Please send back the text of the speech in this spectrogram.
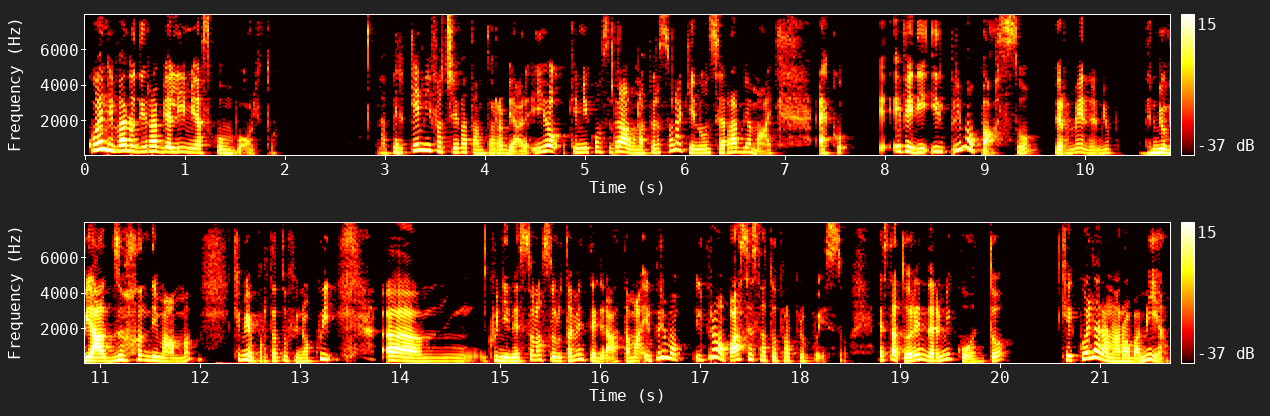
Quel livello di rabbia lì mi ha sconvolto. Ma perché mi faceva tanto arrabbiare? Io che mi consideravo una persona che non si arrabbia mai. Ecco, e, e vedi, il primo passo per me nel mio, nel mio, viaggio di mamma, che mi ha portato fino a qui, um, quindi ne sono assolutamente grata, ma il primo, il primo passo è stato proprio questo, è stato rendermi conto che quella era una roba mia.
